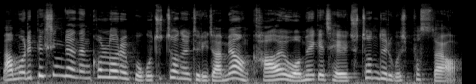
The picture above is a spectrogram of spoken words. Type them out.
마무리 픽싱되는 컬러를 보고 추천을 드리자면 가을 웜에게 제일 추천드리고 싶었어요.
